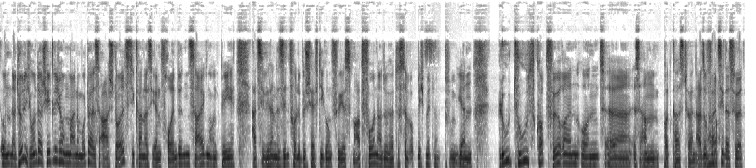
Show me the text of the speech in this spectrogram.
Und natürlich unterschiedlich und meine Mutter ist A stolz, die kann das ihren Freundinnen zeigen und B hat sie wieder eine sinnvolle Beschäftigung für ihr Smartphone. Also hört es dann wirklich mit ihren Bluetooth-Kopfhörern und äh, es am Podcast hören. Also falls ihr das hört,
